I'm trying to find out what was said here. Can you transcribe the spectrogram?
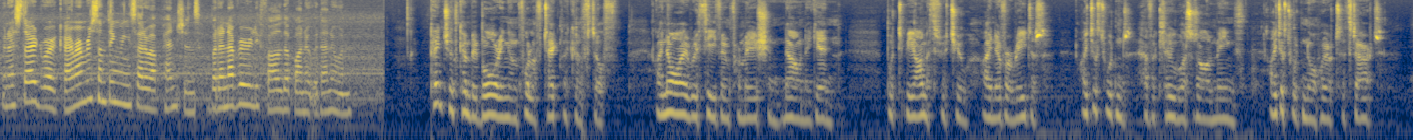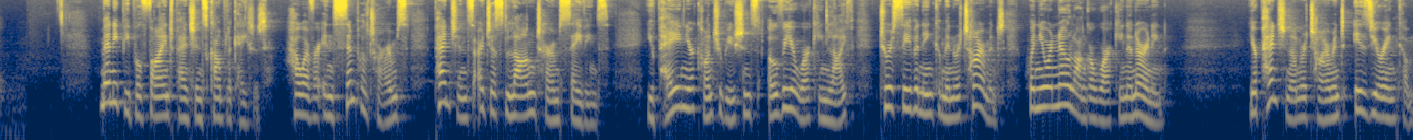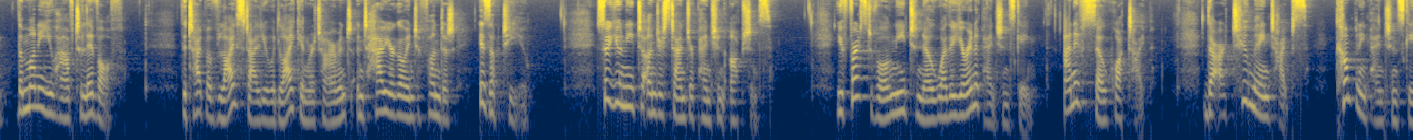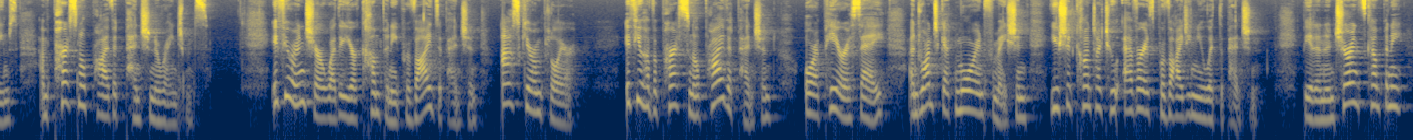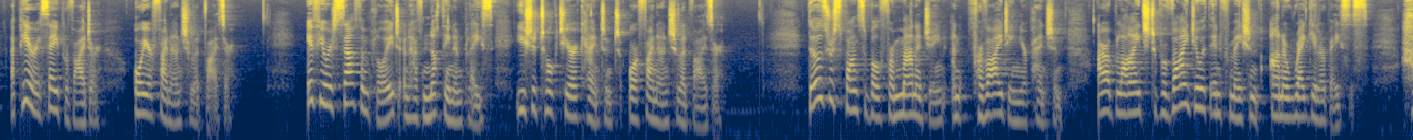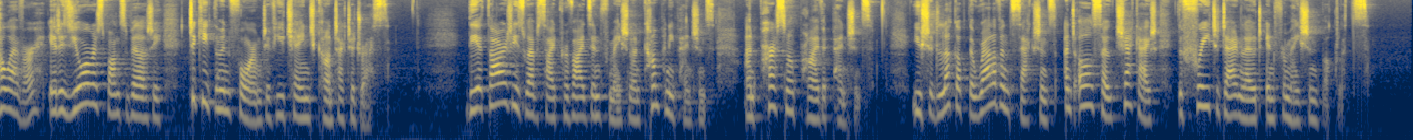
When I started work, I remember something being said about pensions, but I never really followed up on it with anyone. Pensions can be boring and full of technical stuff. I know I receive information now and again, but to be honest with you, I never read it. I just wouldn't have a clue what it all means. I just wouldn't know where to start. Many people find pensions complicated. However, in simple terms, pensions are just long term savings. You pay in your contributions over your working life to receive an income in retirement when you are no longer working and earning. Your pension on retirement is your income, the money you have to live off. The type of lifestyle you would like in retirement and how you're going to fund it is up to you. So you need to understand your pension options. You first of all need to know whether you're in a pension scheme, and if so, what type. There are two main types company pension schemes and personal private pension arrangements. If you're unsure whether your company provides a pension, ask your employer. If you have a personal private pension or a PRSA and want to get more information, you should contact whoever is providing you with the pension, be it an insurance company, a PRSA provider, or your financial advisor. If you are self employed and have nothing in place, you should talk to your accountant or financial advisor. Those responsible for managing and providing your pension are obliged to provide you with information on a regular basis. However, it is your responsibility to keep them informed if you change contact address. The authority's website provides information on company pensions and personal private pensions. You should look up the relevant sections and also check out the free to download information booklets.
